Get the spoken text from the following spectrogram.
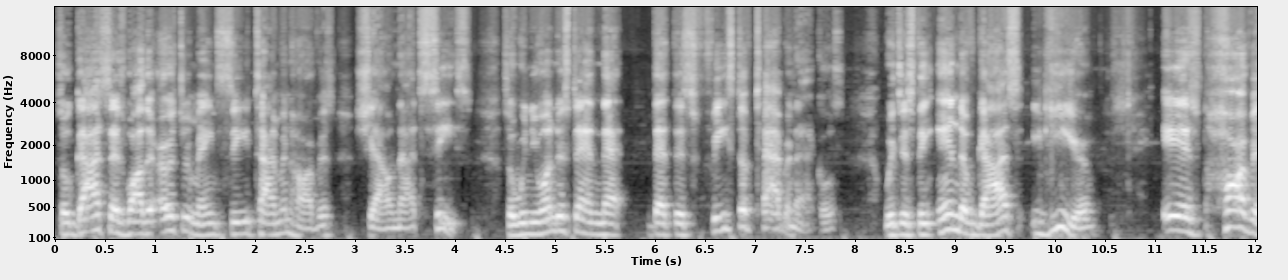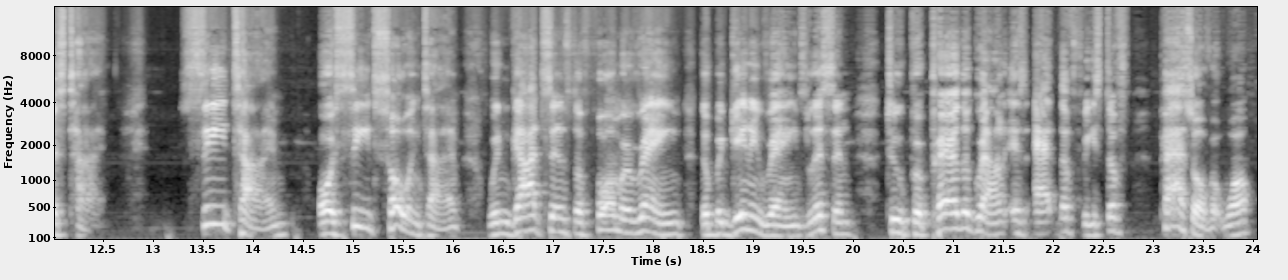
So God says, while the earth remains, seed time and harvest shall not cease. So when you understand that that this feast of tabernacles which is the end of God's year, is harvest time, seed time, or seed sowing time, when God sends the former rain, the beginning rains, listen, to prepare the ground is at the feast of Passover. Well,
